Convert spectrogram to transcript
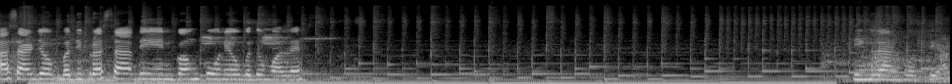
આ સાઈડ જો બધી પ્રસાદી કંકુ ને એવું બધું મળે. ઢીંગલાનું પોતિયા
